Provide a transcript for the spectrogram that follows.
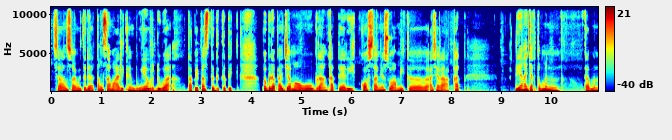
Calon suami itu datang sama adik kandungnya berdua. Tapi pas ketik beberapa jam mau berangkat dari kosannya suami ke acara akad dia ngajak temen temen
